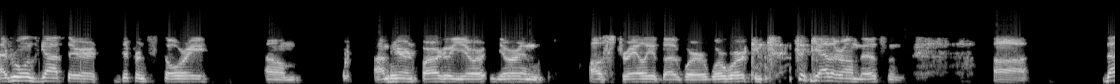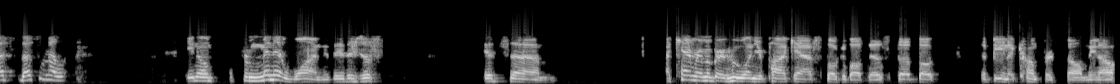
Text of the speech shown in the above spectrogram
everyone's got their different story. Um, I'm here in Fargo. You're you're in Australia, but we're we're working together on this, and uh, that's that's what I, you know, from minute one, there's just it's um, I can't remember who on your podcast spoke about this, but about it being a comfort film. You know,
